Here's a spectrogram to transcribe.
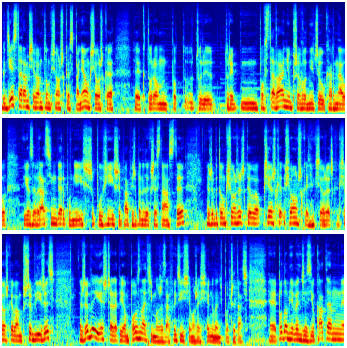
gdzie staram się wam tą książkę, wspaniałą książkę, y, którą, po, który, który mm, powstawaniu przewodniczył kardynał Józef Ratzinger, późniejszy, późniejszy papież Benedykt XVI, żeby tą książeczkę, książkę, książkę, nie książeczkę, książkę wam przybliżyć, żeby jeszcze lepiej ją poznać i może zachwycić się, może sięgnąć, poczytać. E, podobnie będzie z Yukatem. E,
